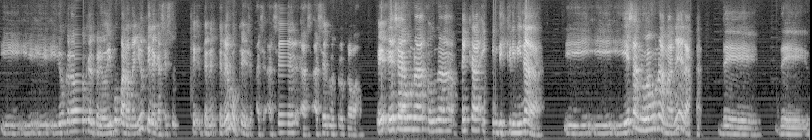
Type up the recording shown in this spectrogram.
Y, yo creo que el periodismo panameño tiene que hacer su, tenemos que hacer, hacer nuestro trabajo. E, esa es una, una pesca indiscriminada y, esa no es una manera de, de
